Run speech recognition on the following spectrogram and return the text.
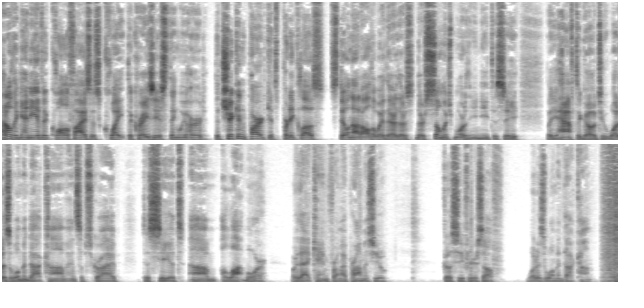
I don't think any of it qualifies as quite the craziest thing we heard. The chicken part gets pretty close, still not all the way there. There's, there's so much more that you need to see, but you have to go to whatisawoman.com and subscribe to see it. Um, a lot more where that came from, I promise you. Go see for yourself. Whatisawoman.com.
